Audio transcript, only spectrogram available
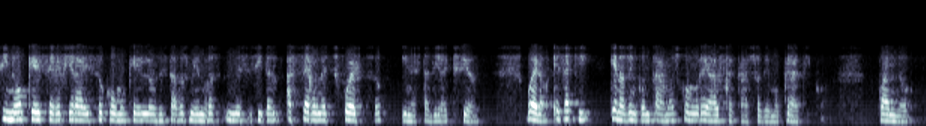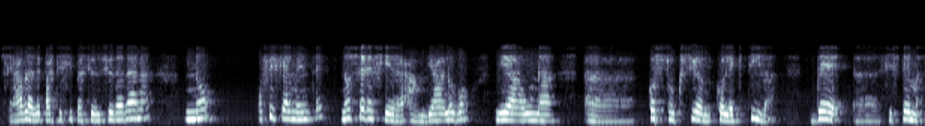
sino que se refiere a esto como que los Estados miembros necesitan hacer un esfuerzo en esta dirección. Bueno, es aquí que nos encontramos con un real fracaso democrático. Cuando se habla de participación ciudadana, no oficialmente no se refiere a un diálogo ni a una ah, construcción colectiva de ah, sistemas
